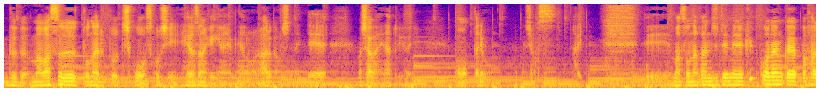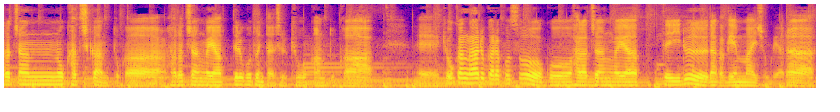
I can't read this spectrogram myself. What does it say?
う部分回すとなるとチコを少し減らさなきゃいけないみたいなのがあるかもしれないんで、まあ、しゃあないなというふうに思ったりもします。はい。えー、まあそんな感じでね、結構なんかやっぱ原ちゃんの価値観とか、原ちゃんがやってることに対する共感とか、えー、共感があるからこそ、こう、原ちゃんがやっている、なんか玄米食やら、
